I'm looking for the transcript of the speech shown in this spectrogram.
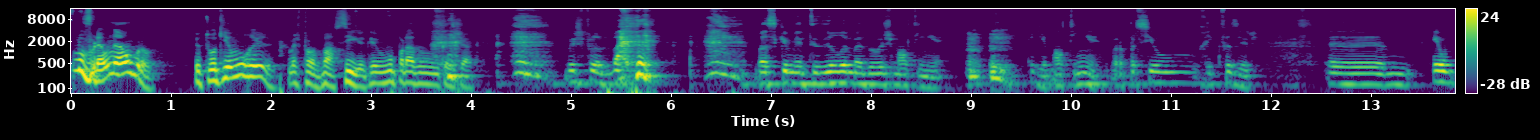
No verão, não, bro. Eu estou aqui a morrer. Mas pronto, vá, siga, que eu vou parar de me queixar. Mas pronto, ba- basicamente o dilema de hoje, maltinha. Aí a maltinha, agora pareceu o rico fazer. Hum, é o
